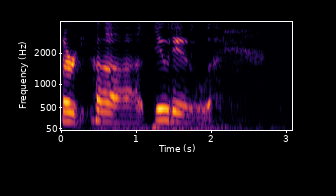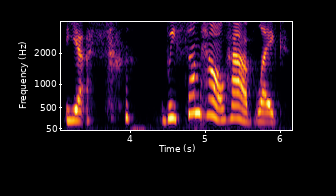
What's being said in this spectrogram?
30. Uh, doo doo. Yes. we somehow have like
